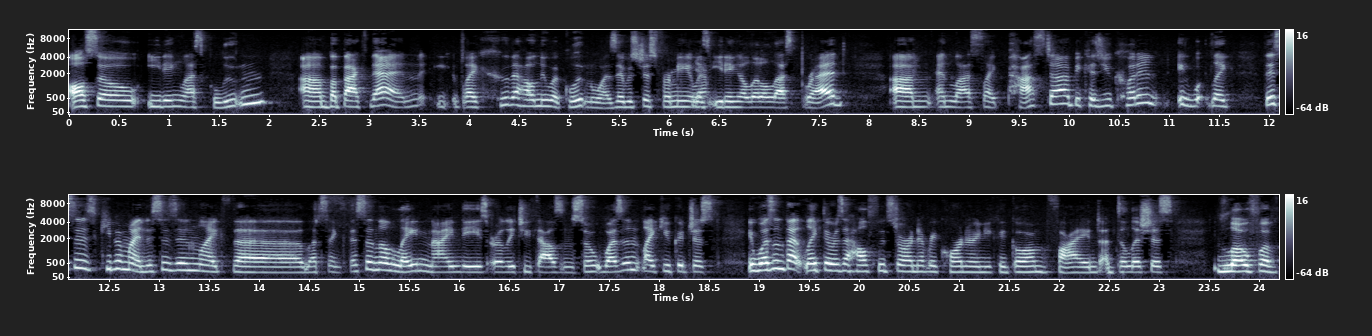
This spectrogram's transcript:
Also, eating less gluten. Um, but back then, like, who the hell knew what gluten was? It was just for me, it was eating a little less bread um, and less like pasta because you couldn't, it, like, this is keep in mind this is in like the let's think this in the late 90s early 2000s so it wasn't like you could just it wasn't that like there was a health food store on every corner and you could go and find a delicious loaf of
